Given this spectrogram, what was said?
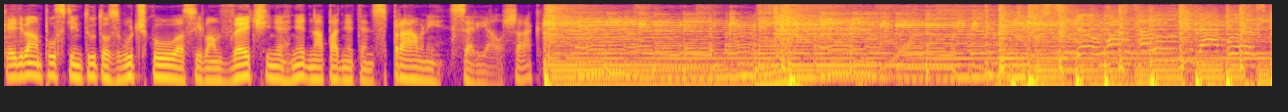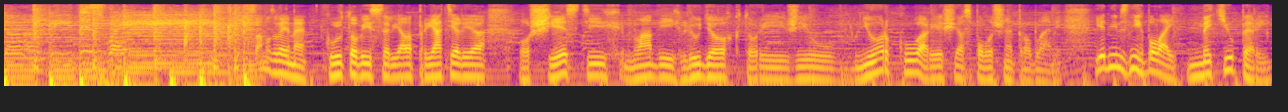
Keď vám pustím túto zvučku, asi vám väčšine hneď napadne ten správny seriál však. Samozrejme, kultový seriál Priatelia o šiestich mladých ľuďoch, ktorí žijú v New Yorku a riešia spoločné problémy. Jedným z nich bol aj Matthew Perry,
